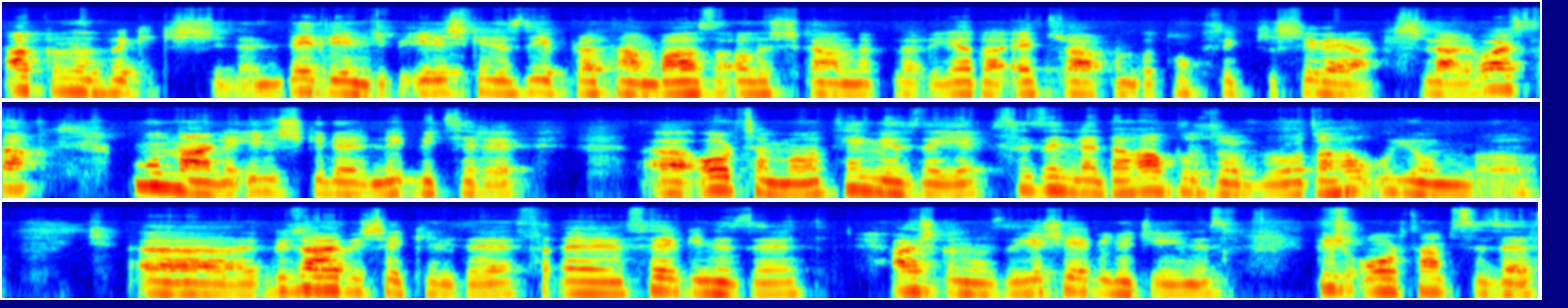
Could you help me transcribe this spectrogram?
Aklınızdaki kişinin dediğim gibi ilişkinizi yıpratan bazı alışkanlıkları ya da etrafında toksik kişi veya kişiler varsa bunlarla ilişkilerini bitirip e, ortamı temizleyip sizinle daha huzurlu, daha uyumlu, e, güzel bir şekilde e, sevginizi, aşkınızı yaşayabileceğiniz bir ortam size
